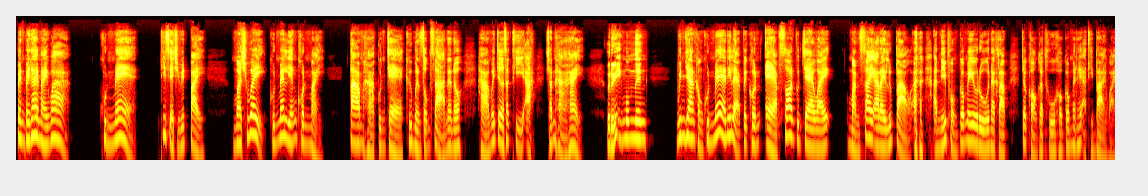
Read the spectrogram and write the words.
เป็นไปได้ไหมว่า คุณแม่ที่เสียชีวิตไป มาช่วยคุณแม่เลี้ยงคนใหม่ ตามหากุญแจคือเหมือนสงสารนะเนาะหาไม่เจอสักทีอะ ฉันหาให้ หรืออีกมุมหนึ่งวิญญาณของคุณแม่นี่แหละ เป็นคนแอบซ่อนกุญแจไว้ หมั่นไส้อะไรหรือเปล่า อันนี้ผมก็ไม่รู้นะครับ เจ้าของกระทู้เขาก็ไม่ได้อธิบายไว้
